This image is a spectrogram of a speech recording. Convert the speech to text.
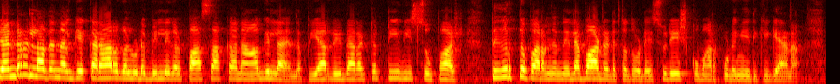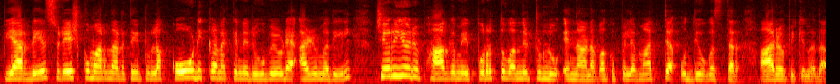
ടെൻഡർ ഇല്ലാതെ നൽകിയ കരാറുകളുടെ ബില്ലുകൾ പാസ്സാക്കാനാകില്ല എന്ന് P R D director T V Subhash തീർത്തു പറഞ്ഞ നിലപാടെടുത്തതോടെ സുരേഷ് കുമാർ കുടുങ്ങിയിരിക്കുകയാണ്. പി ആർ ഡിയിൽ സുരേഷ് കുമാർ നടത്തിയിട്ടുള്ള കോടിക്കണക്കിന് രൂപയുടെ അഴിമതിയിൽ ചെറിയൊരു ഭാഗമേ പുറത്തു വന്നിട്ടുള്ളൂ എന്നാണ് വകുപ്പിലെ മറ്റ് ഉദ്യോഗസ്ഥർ ആരോപിക്കുന്നത്.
